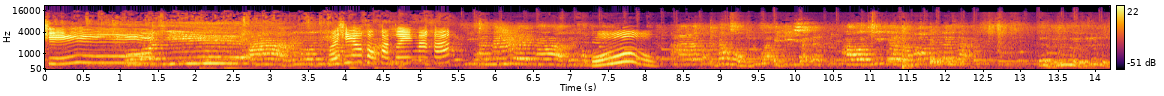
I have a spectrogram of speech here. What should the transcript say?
ชิโอชีอ่าเป็นโอชีโอชิเอาของขวัญตัวเองมาครับที่อันนี้เลยค่ะเป็นของโอ้อ่าแล้วก็เป็นผ้าห่มด้วยดีจังเลยเอาโอชีเจอมามอบให้เพื่อนค่ะอื้อหือหือหือ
